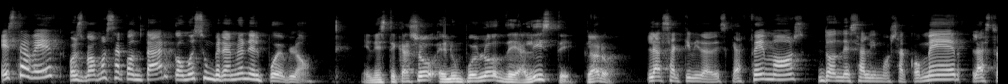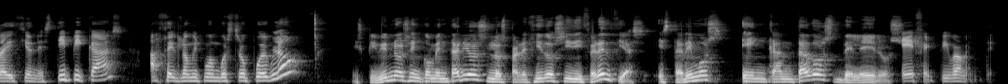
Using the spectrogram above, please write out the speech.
Esta vez os vamos a contar cómo es un verano en el pueblo. En este caso, en un pueblo de Aliste, claro. Las actividades que hacemos, dónde salimos a comer, las tradiciones típicas. ¿Hacéis lo mismo en vuestro pueblo? Escribirnos en comentarios los parecidos y diferencias. Estaremos encantados de leeros. Efectivamente.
